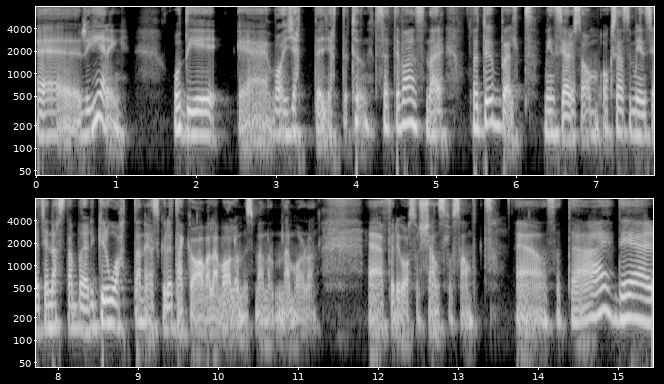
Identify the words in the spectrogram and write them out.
eh, regering. Och det eh, var jätte, jättetungt. Så det var en sån där, det var dubbelt minns jag det som. Och sen så minns jag att jag nästan började gråta när jag skulle tacka av alla valombudsmännen den där morgonen. Eh, för det var så känslosamt. Eh, så att, eh, det, är,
